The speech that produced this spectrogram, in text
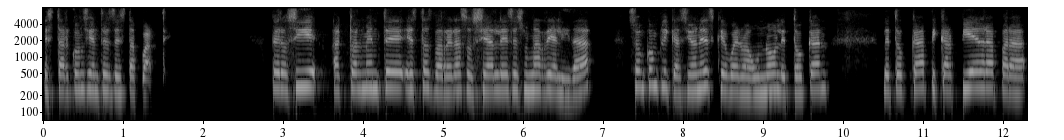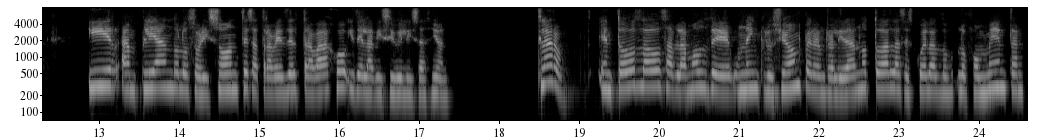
estar conscientes de esta parte. Pero sí, actualmente estas barreras sociales es una realidad, son complicaciones que, bueno, a uno le tocan, le toca picar piedra para ir ampliando los horizontes a través del trabajo y de la visibilización. Claro, en todos lados hablamos de una inclusión, pero en realidad no todas las escuelas lo, lo fomentan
